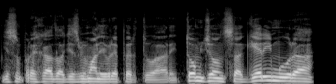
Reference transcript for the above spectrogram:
kde som prechádzal, kde sme mali v repertoári Tom Jonesa, Gary Moora,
